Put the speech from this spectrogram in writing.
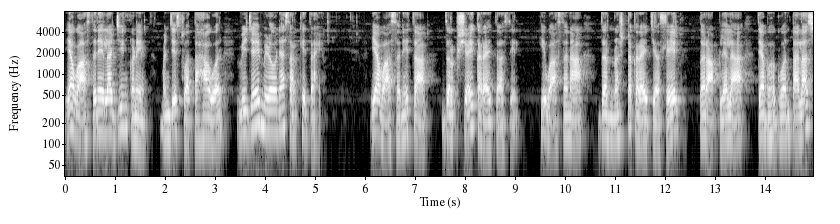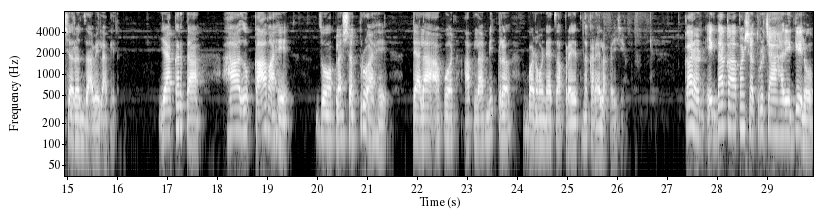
या वासनेला जिंकणे म्हणजे स्वतःवर विजय मिळवण्यासारखेच आहे. या वासनेचा जर क्षय करायचा असेल ही वासना जर नष्ट करायची असेल तर आपल्याला त्या भगवंतालाच शरण जावे लागेल. याकरता हा जो काम आहे जो आपला शत्रू आहे त्याला आपण आपला मित्र बनवण्याचा प्रयत्न करायला पाहिजे. कारण एकदा का आपण शत्रूच्या आहारी गेलो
